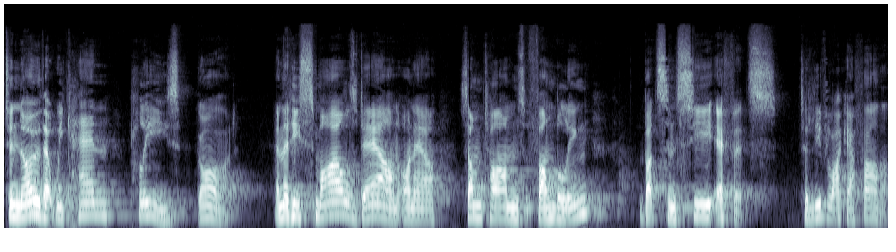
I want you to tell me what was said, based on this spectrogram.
to know that we can please God and that He smiles down on our sometimes fumbling but sincere efforts to live like our Father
